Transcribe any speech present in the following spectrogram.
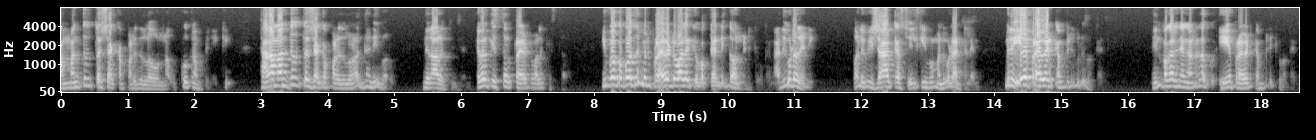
ఆ మంత్రిత్వ శాఖ పరిధిలో ఉన్న ఉక్కు కంపెనీకి తన మంత్రిత్వ శాఖ పరిధిలో ఉన్న గని మీరు ఆలోచించండి. ఎవరికి ఇస్తారు? ప్రైవేట్ వాళ్ళకి ఇస్తారు. ఇవ్వకపోతే మీరు ప్రైవేట్ వాళ్ళకి ఇవ్వకండి గవర్నమెంట్కి ఇవ్వకండి. అది కూడా రెడీ కొన్ని విశాఖ స్టీల్కి ఇవ్వమని కూడా అంటలేదు. మీరు ఏ ప్రైవేట్ కంపెనీ కూడా ఇవ్వకండి. నేను గనులకు ఏ ప్రైవేట్ కంపెనీకి ఇవ్వకండి.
